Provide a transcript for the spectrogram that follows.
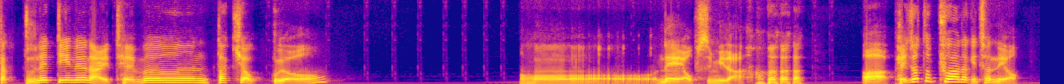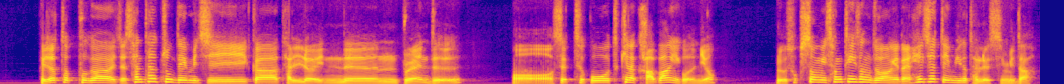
딱 눈에 띄는 아이템은 딱히 없고요. 어, 네, 없습니다. 아, 베저터프 하나 괜찮네요. 베저터프가 이제 산탄총 데미지가 달려있는 브랜드 어, 세트고 특히나 가방이거든요. 그리고 속성이 상태 이상 저항에다 해제 데미지가 달려있습니다.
